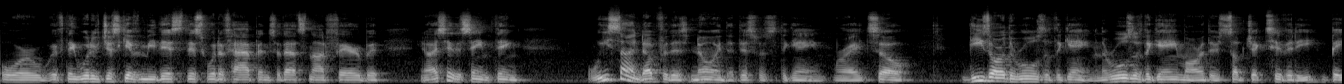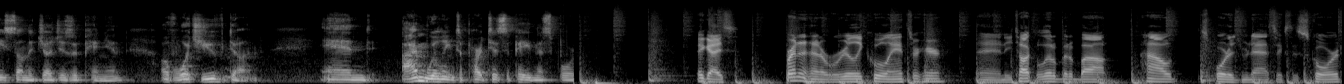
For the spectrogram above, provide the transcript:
Or if they would have just given me this, this would have happened, so that's not fair. But you know, I say the same thing. We signed up for this knowing that this was the game, right? So these are the rules of the game, and the rules of the game are there's subjectivity based on the judge's opinion of what you've done, and I'm willing to participate in the sport. Hey guys, Brandon had a really cool answer here, and he talked a little bit about how the sport of gymnastics is scored,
